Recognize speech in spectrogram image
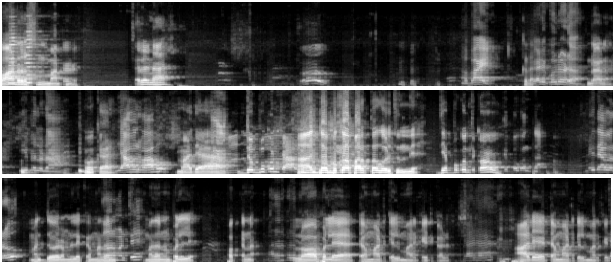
వానర్ వస్తుంది మాట్లాడు. సరేనా? అబ్బాయి ఇక్కడ. ఏడు కూలోడు దాడా. ఈ పిల్లడా? ఓకే. ఎవరు బాబు? మాదా? దెబ్బకుంటా ఆ, దెబ్బకో పరకతో కొడుతుంది. దెబ్బకుంతకో దెబ్బ కొంత. మీదెవరు? మా దూరం లెక్క మదన మదనపల్లి పక్కన. లోపలే టమాటకాయల మార్కెట్ కాడ? ఆడే టమాటకాయల మార్కెట్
